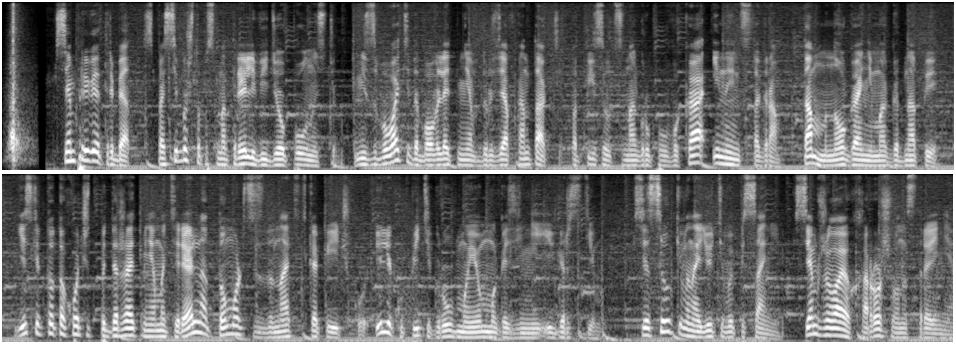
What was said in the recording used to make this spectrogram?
Всем привет, ребят! Спасибо, что посмотрели видео полностью. Не забывайте добавлять меня в друзья ВКонтакте, подписываться на группу ВК и на Инстаграм. Там много аниме-годноты. Если кто-то хочет поддержать меня материально, то можете задонатить копеечку или купить игру в моем магазине игр Steam. Все ссылки вы найдете в описании. Всем желаю хорошего настроения.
